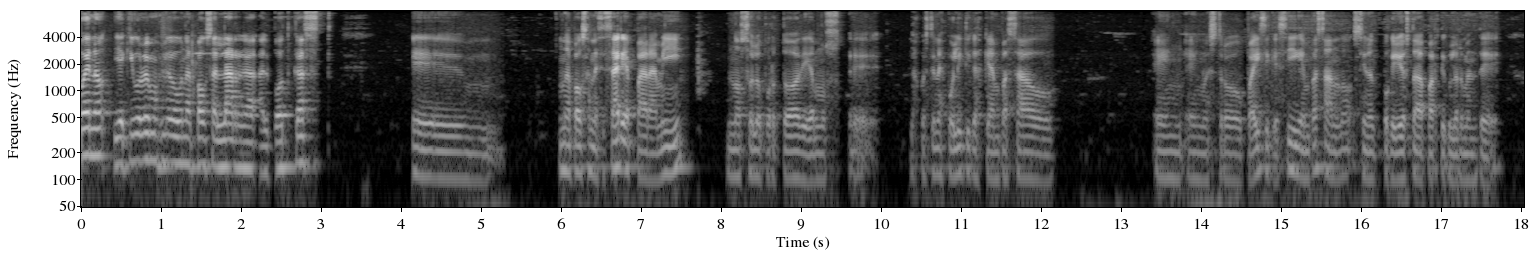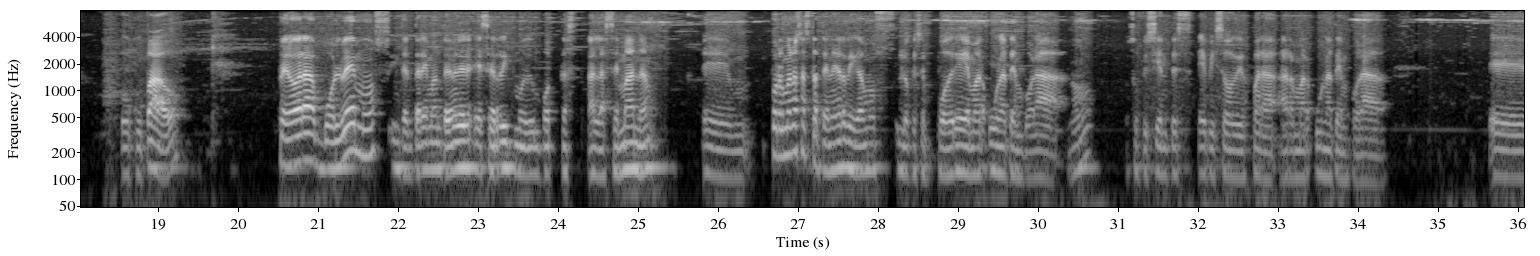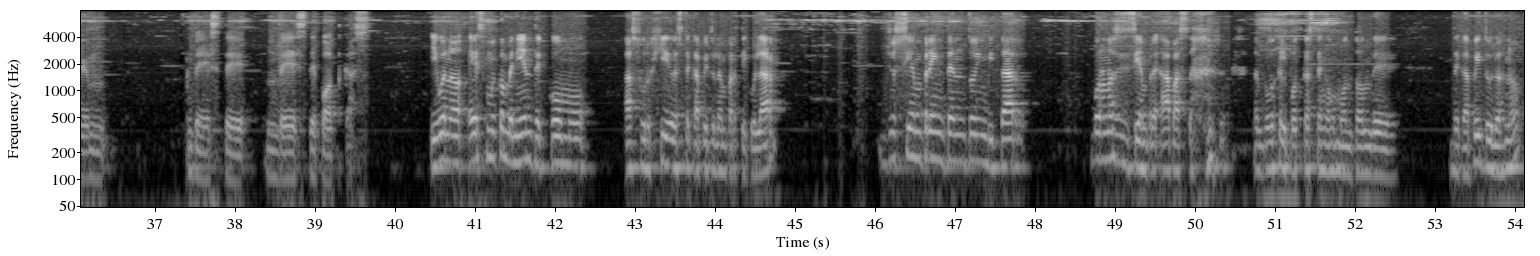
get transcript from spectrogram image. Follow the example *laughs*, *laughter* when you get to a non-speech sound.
Bueno, y aquí volvemos luego a una pausa larga al podcast. Eh, una pausa necesaria para mí, no solo por todas, digamos, eh, las cuestiones políticas que han pasado en, nuestro país y que siguen pasando, sino porque yo estaba particularmente ocupado. Pero ahora volvemos, intentaré mantener ese ritmo de un podcast a la semana. Eh, por lo menos hasta tener, digamos, lo que se podría llamar una temporada, ¿no? Suficientes episodios para armar una temporada eh, de, este, de este podcast. Y bueno, es muy conveniente cómo ha surgido este capítulo en particular. Yo siempre intento invitar, bueno, no sé si siempre, ah, *laughs* tampoco es que el podcast tenga un montón de, de capítulos, ¿no?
